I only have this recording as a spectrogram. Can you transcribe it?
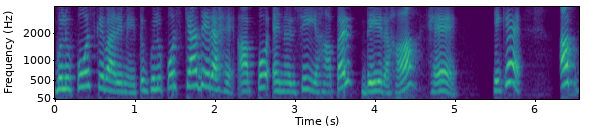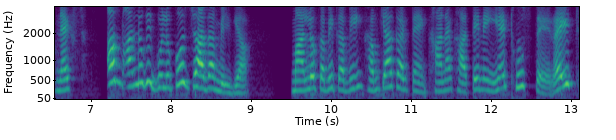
ग्लूकोज के बारे में। तो ग्लूकोज क्या दे रहा है? आपको एनर्जी यहाँ पर दे रहा है। ठीक है? अब नेक्स्ट अब मान लो कि ग्लूकोज ज़्यादा मिल गया। मान लो कभी कभी हम क्या करते हैं? खाना खाते नहीं है, ठूसते हैं राइट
